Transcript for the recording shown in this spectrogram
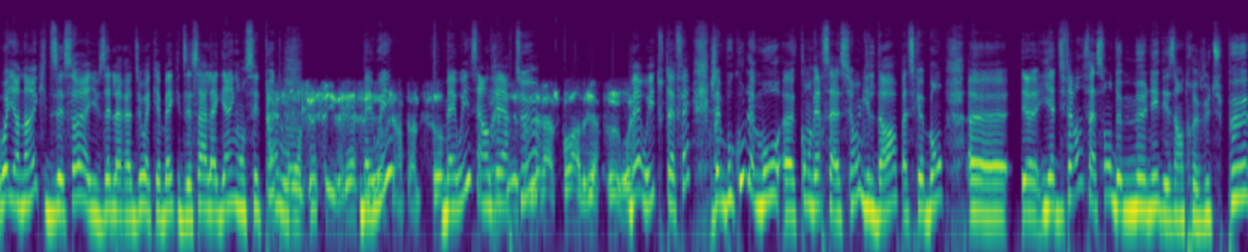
Oui, il y en a un qui disait ça. Il faisait de la radio à Québec. Il disait ça à la gang. On sait tout. Ah, mon Dieu, c'est vrai. Ben oui. j'ai entendu ça. Ben oui, c'est André Ça me Arthur. dérange pas, André Arthur. Ouais. Ben oui, tout à fait. J'aime beaucoup le mot euh, conversation, Gildor, parce que bon, euh, euh, il y a différentes façons de mener des entrevues. Tu peux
